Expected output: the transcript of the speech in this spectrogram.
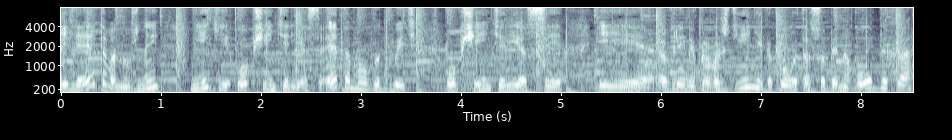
И для этого нужны некие общие интересы. Это могут быть общие интересы и времяпровождения, какого-то особенно отдыха.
